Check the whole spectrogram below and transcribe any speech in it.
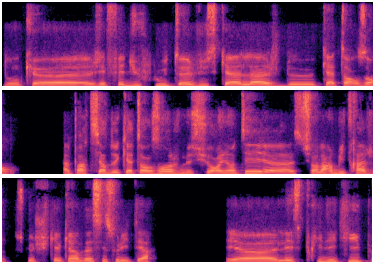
Donc euh, j'ai fait du foot jusqu'à l'âge de 14 ans. À partir de 14 ans, je me suis orienté sur l'arbitrage parce que je suis quelqu'un d'assez solitaire et l'esprit d'équipe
